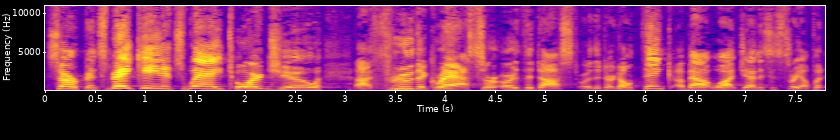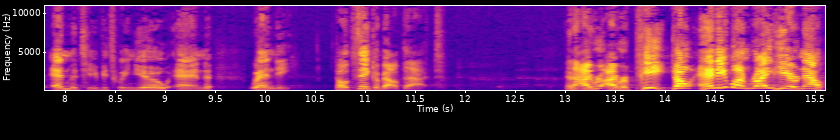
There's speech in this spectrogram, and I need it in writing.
serpents making its way towards you uh, through the grass or, or the dust or the dirt. Don't think about what? Genesis 3. I'll put enmity between you and Wendy. Don't think about that. And I, I repeat, don't anyone right here now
